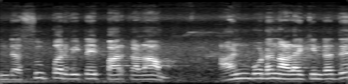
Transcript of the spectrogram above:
இந்த சூப்பர் வீட்டை பார்க்கலாம். அன்புடன் அழைக்கின்றது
